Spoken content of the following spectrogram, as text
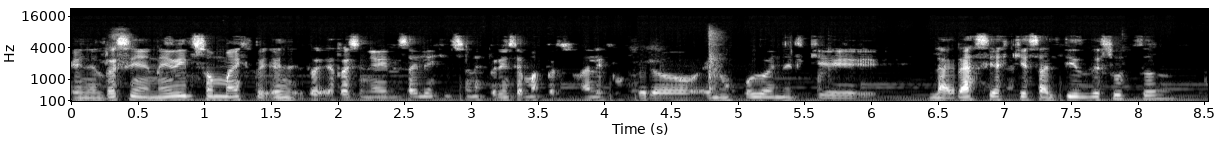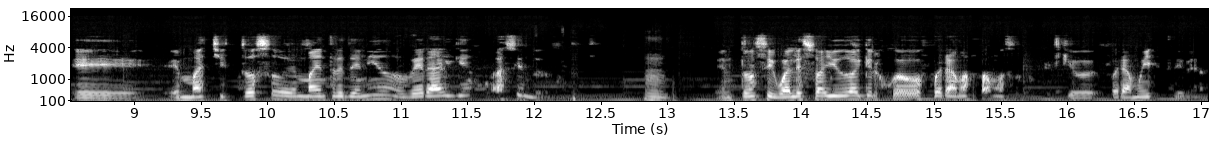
en el Resident Evil son más Re- Resident Evil Silent Hill son experiencias más personales, pues, pero en un juego en el que la gracia es que saltir de susto eh, es más chistoso, es más entretenido ver a alguien haciéndolo. Mm. Entonces igual eso ayudó a que el juego fuera más famoso, que fuera muy streameado.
